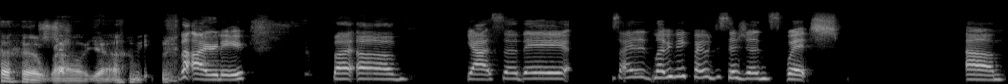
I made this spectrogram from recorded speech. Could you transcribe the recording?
wow, yeah. the irony. But um yeah, so they decided let me make my own decisions, which um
